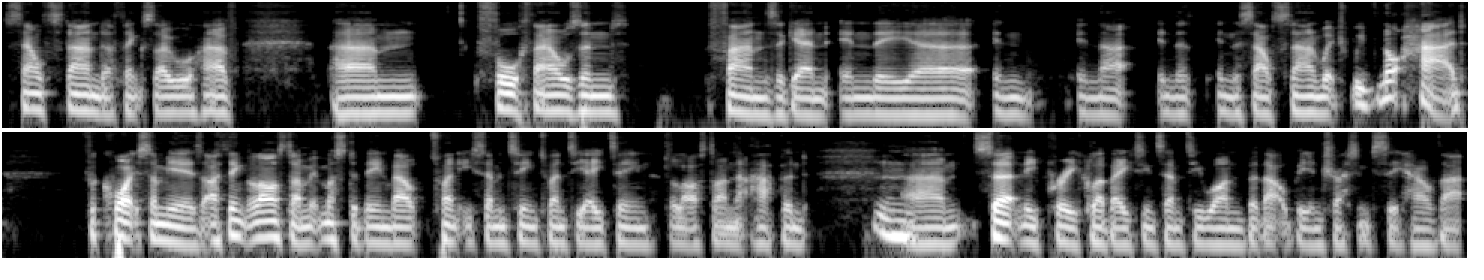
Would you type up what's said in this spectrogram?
South Stand. I think so. We'll have um, four thousand fans again in the uh, in in that in the in the South Stand, which we've not had for quite some years. I think last time it must have been about 2017, 2018, the last time that happened. Mm. Um, certainly pre Club 1871, but that'll be interesting to see how that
